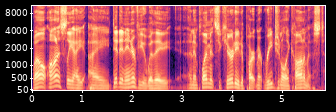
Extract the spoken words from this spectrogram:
Well, honestly, I, I did an interview with a an Employment Security Department regional economist.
